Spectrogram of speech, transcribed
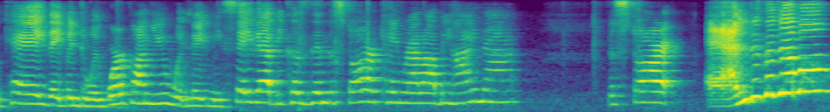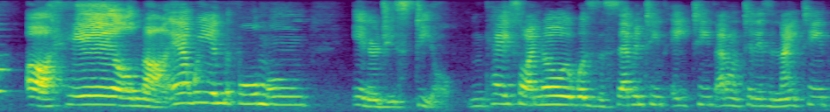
Okay? They've been doing work on you. What made me say that? Because then the star came right out behind that. The star and the devil? Oh, hell no. Nah. And we in the full moon energy still. Okay, so I know it was the 17th, 18th. I don't know, today's the 19th.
